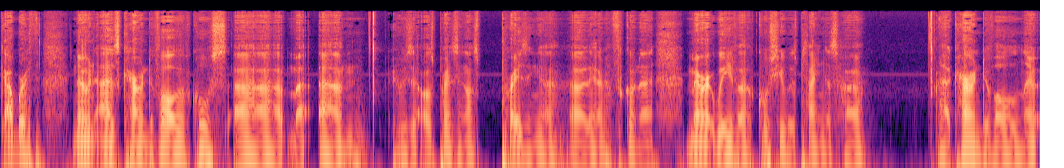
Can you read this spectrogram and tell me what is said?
Galbraith, known as Karen Duvall, of course. Uh, um, who was it? I was praising. I was praising her earlier, and I forgot her. Merritt Weaver, of course, she was playing as her. Uh, Karen Duvall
